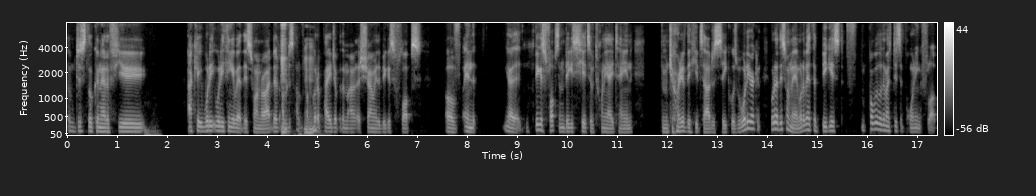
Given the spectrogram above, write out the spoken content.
I'm just looking at a few. Okay, what do you, what do you think about this one? Right, I'm just I've, I've Mhm. got a page up at the moment that's showing me the biggest flops of and the, you know the biggest flops and biggest hits of 2018. The majority of the hits are just sequels. But what do you reckon? What about this one, man? What about the biggest, probably the most disappointing flop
